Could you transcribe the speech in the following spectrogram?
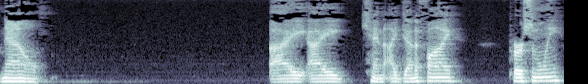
now, I I can identify personally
